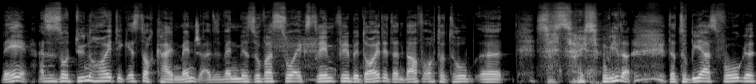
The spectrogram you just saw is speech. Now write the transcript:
nee, also so dünnhäutig ist doch kein Mensch. Also wenn mir sowas so extrem viel bedeutet, dann darf auch der, Tob, äh, sag ich schon wieder, der Tobias Vogel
